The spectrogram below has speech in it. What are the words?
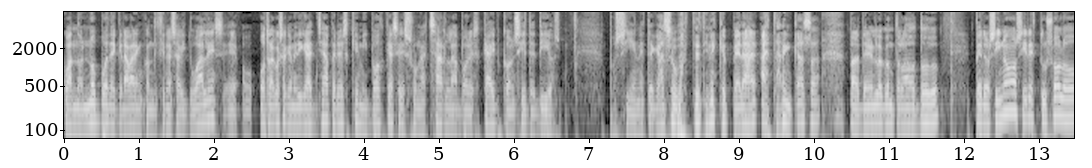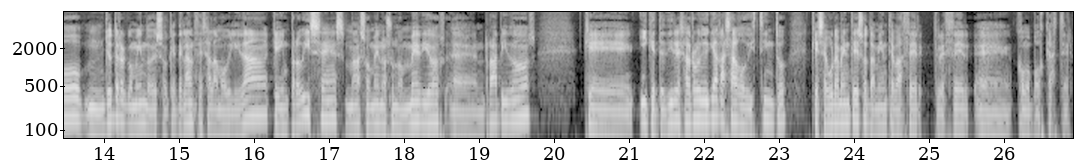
cuando no puedes grabar en condiciones habituales. Eh, otra cosa que me digas, ya, pero es que mi podcast es una charla por Skype con siete tíos. Pues sí, en este caso pues, te tienes que esperar a estar en casa para tenerlo controlado todo. Pero si no, si eres tú solo, mm, yo te recomiendo eso, que te lances a la movilidad, que improvises más o menos unos medios eh, rápidos que, y que te tires al ruido y que hagas algo distinto, que seguramente eso también te va a hacer crecer eh, como podcaster.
